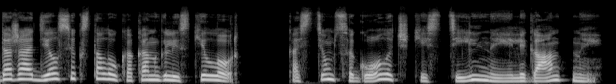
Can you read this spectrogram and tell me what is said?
Даже оделся к столу, как английский лорд. Костюм с иголочки, стильный, элегантный.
